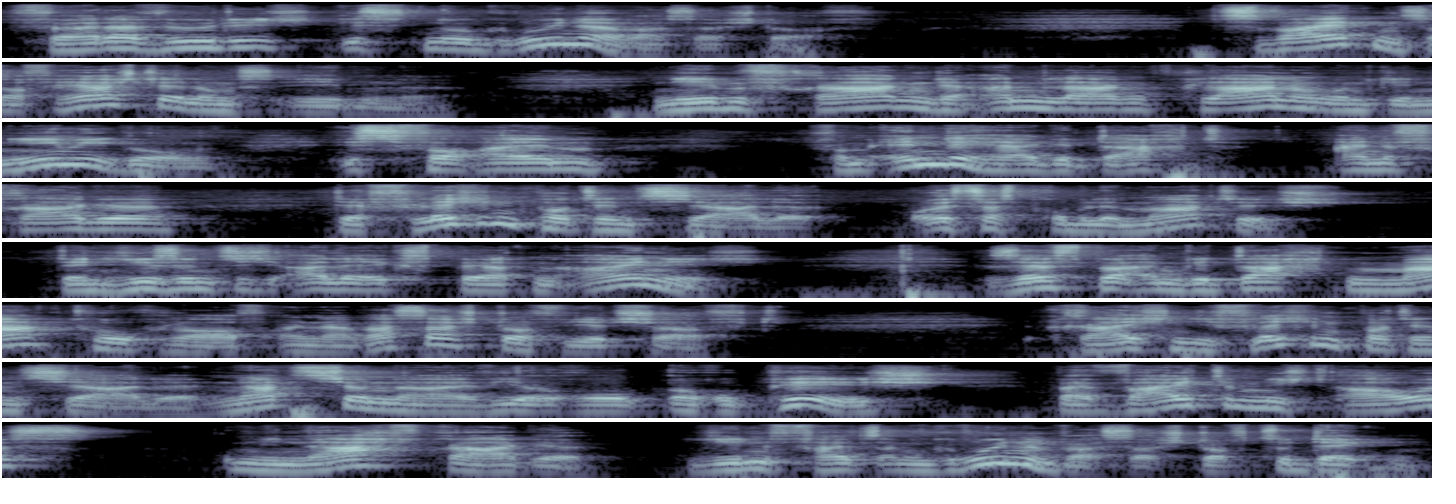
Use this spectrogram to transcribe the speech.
Förderwürdig ist nur grüner Wasserstoff. Zweitens auf Herstellungsebene. Neben Fragen der Anlagenplanung und Genehmigung ist vor allem vom Ende her gedacht eine Frage der Flächenpotenziale äußerst problematisch. Denn hier sind sich alle Experten einig. Selbst bei einem gedachten Markthochlauf einer Wasserstoffwirtschaft reichen die Flächenpotenziale national wie europäisch bei weitem nicht aus, um die Nachfrage jedenfalls am grünen Wasserstoff zu decken.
